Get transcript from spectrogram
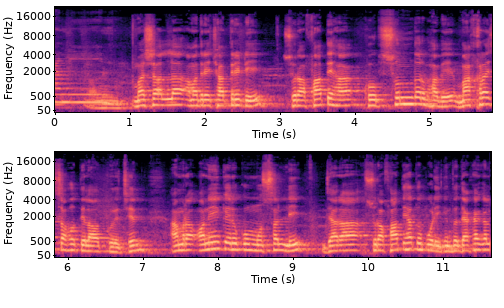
آمين মাশাআল্লাহ আমাদের এই ছাত্রীটি সুরা ফাতেহা খুব সুন্দরভাবে মাখরাই সহ তেলাওয়াত করেছেন আমরা অনেক এরকম মুসল্লি যারা সুরা ফাতেহা তো পড়ি কিন্তু দেখা গেল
